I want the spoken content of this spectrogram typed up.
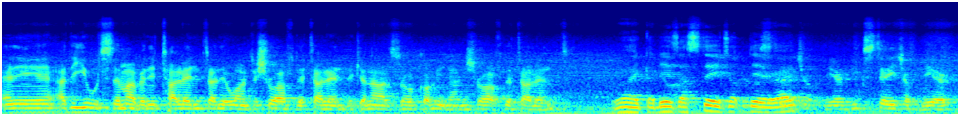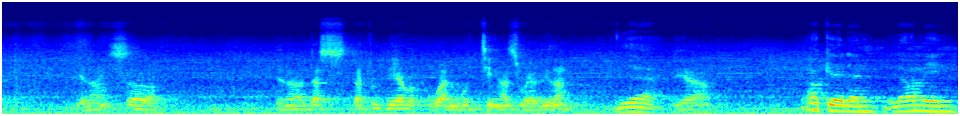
any of the youths them have any talent and they want to show off the talent, they can also come in and show off the talent. Right, 'cause there's a stage up there, right? stage up there, big stage up there, you know. So, you know, that's that would be a, one good thing as well, you know. Yeah. Yeah, Okay then, you know what I mean?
